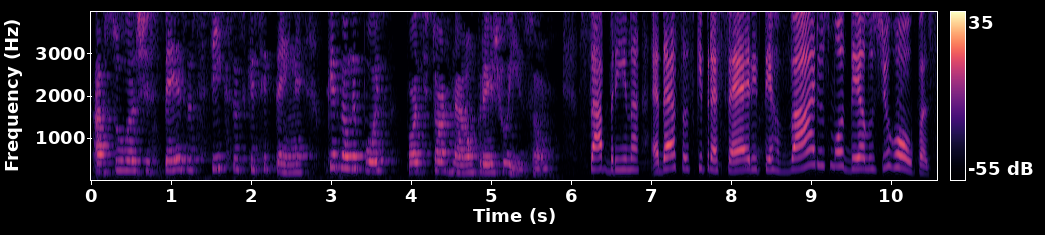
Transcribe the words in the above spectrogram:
as suas despesas fixas que se tem, né? Porque senão depois pode se tornar um prejuízo. Sabrina é dessas que prefere ter vários modelos de roupas.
